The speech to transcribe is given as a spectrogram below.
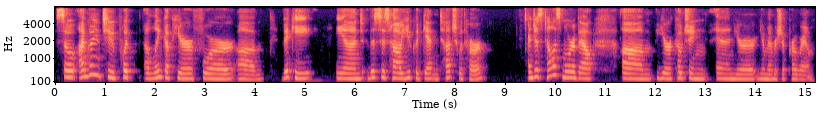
so I'm going to put a link up here for um, Vikki, and this is how you could get in touch with her. And just tell us more about um, your coaching and your your membership program.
